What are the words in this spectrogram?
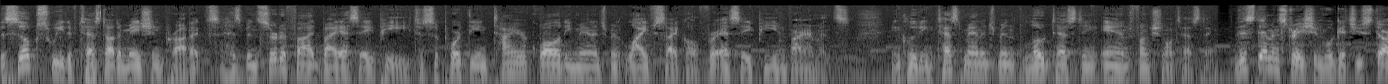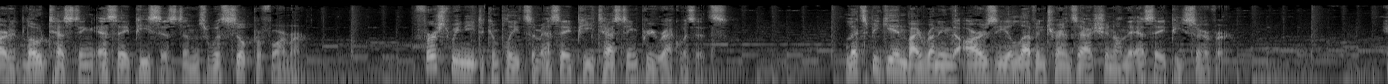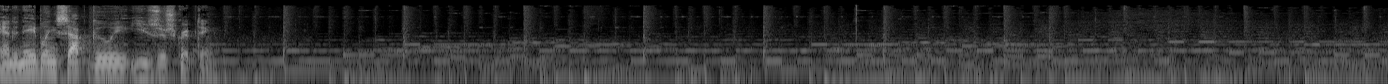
The Silk suite of test automation products has been certified by SAP to support the entire quality management lifecycle for SAP environments, including test management, load testing, and functional testing. This demonstration will get you started load testing SAP systems with Silk Performer. First, we need to complete some SAP testing prerequisites. Let's begin by running the RZ11 transaction on the SAP server and enabling SAP GUI user scripting.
